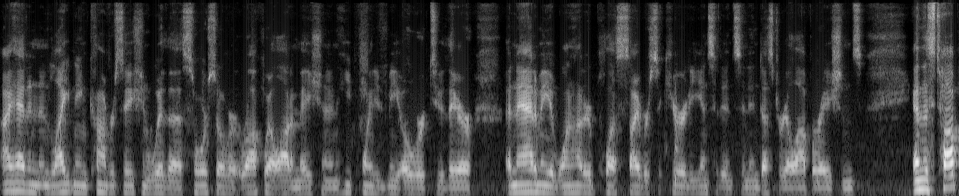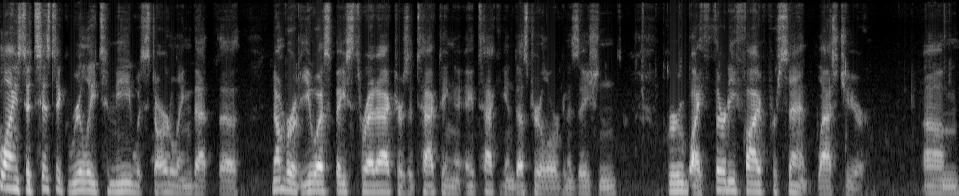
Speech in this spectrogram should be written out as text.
I had an enlightening conversation with a source over at Rockwell Automation, and he pointed me over to their anatomy of 100 plus cybersecurity incidents in industrial operations. And this top line statistic really, to me, was startling that the number of US based threat actors attacking, attacking industrial organizations grew by 35% last year, um,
